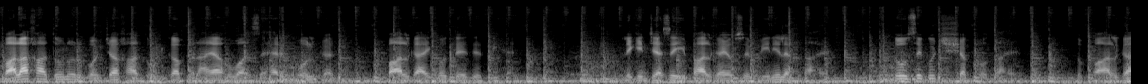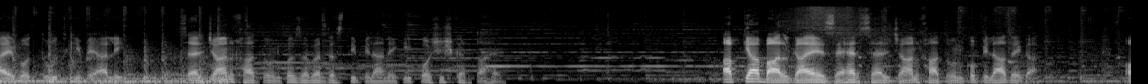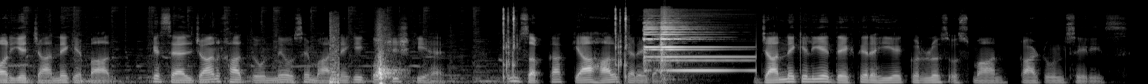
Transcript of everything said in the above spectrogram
बाला खातून और गोंचा खातून का बनाया हुआ जहर खोलकर बाल गाय को दे देती है। लेकिन जैसे ही बाल गाय उसे पीने लगता है तो उसे कुछ शक होता है। तो बाल गाय वो दूध की प्याली सैलजान खातून को ज़बरदस्ती पिलाने की कोशिश करता है। अब क्या बाल गाय जहर सैलजान खातून को पिला देगा? और ये जानने के बाद कि सैलजान खातून ने उसे मारने की कोशिश की है तुम सबका क्या हाल करेगा? जानने के लिए देखते रहिए कुरलुस उस्मान कार्टून सीरीज़।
